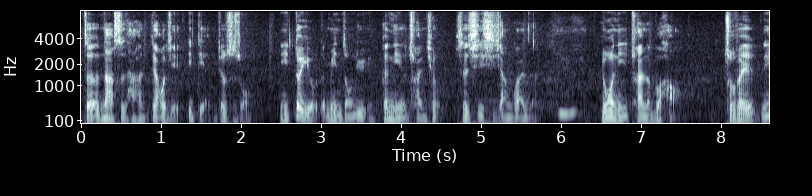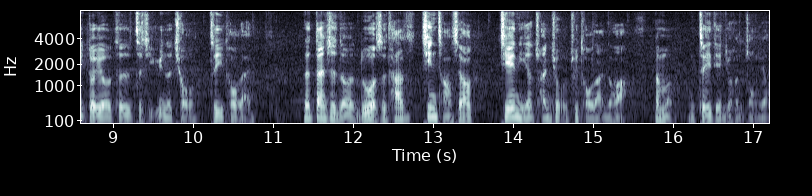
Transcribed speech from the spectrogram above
这纳什他很了解一点，就是说你队友的命中率跟你的传球是息息相关的。嗯，如果你传的不好，除非你队友是自己运的球自己投篮，那但是呢，如果是他经常是要接你的传球去投篮的话，那么这一点就很重要。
